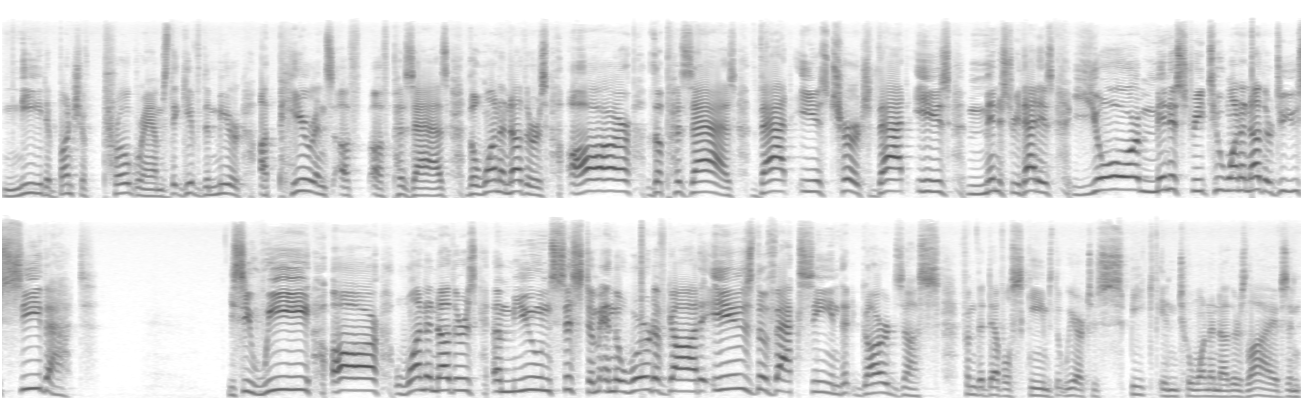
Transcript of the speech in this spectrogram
need a bunch of programs that give the mere appearance of, of pizzazz. The one another's are the pizzazz. That is church. That is ministry. That is your ministry to one another. Do you see that? You see, we are one another's immune system, and the Word of God is the vaccine that guards us from the devil's schemes that we are to speak into one another's lives. And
